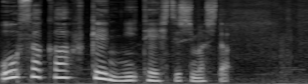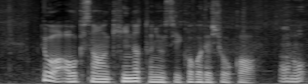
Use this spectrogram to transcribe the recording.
大阪府県に提出しましたでは青木さん気になったニュースいかがでしょうか？あの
